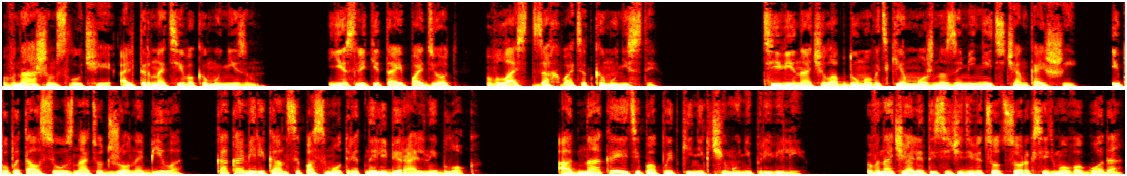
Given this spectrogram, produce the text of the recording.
В нашем случае альтернатива коммунизм. Если Китай падет, власть захватят коммунисты. ТВ начал обдумывать, кем можно заменить Чан Кайши, и попытался узнать у Джона Билла, как американцы посмотрят на либеральный блок. Однако эти попытки ни к чему не привели. В начале 1947 года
